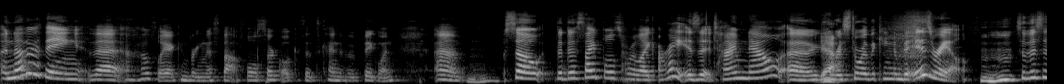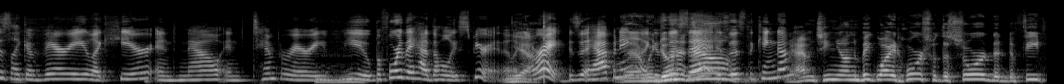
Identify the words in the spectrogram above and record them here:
another thing that hopefully I can bring this thought full circle because it's kind of a big one. Um, Mm-hmm. So the disciples were like, "All right, is it time now? Uh, you're Yeah. restore the kingdom to Israel." Mm-hmm. So this is like a very like here and now and temporary Mm-hmm. view before they had the Holy Spirit. They're like, Yeah. "All right, is it happening? Yeah, like, is this it now? Is this the kingdom?" I haven't seen you on the big white horse with the sword to defeat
